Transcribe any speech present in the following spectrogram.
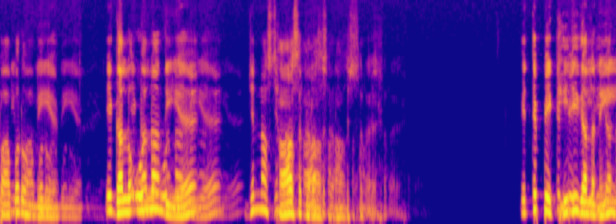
ਪਾਵਰ ਹੁੰਦੀ ਹੈ। ਇਹ ਗੱਲ ਉਹਨਾਂ ਦੀ ਹੈ ਜਿਨ੍ਹਾਂ ਸਾਹਸ ਕਰਾ ਸਣਾ ਬਿਸਰ। ਇੱਥੇ ਭੇਖੀ ਦੀ ਗੱਲ ਨਹੀਂ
